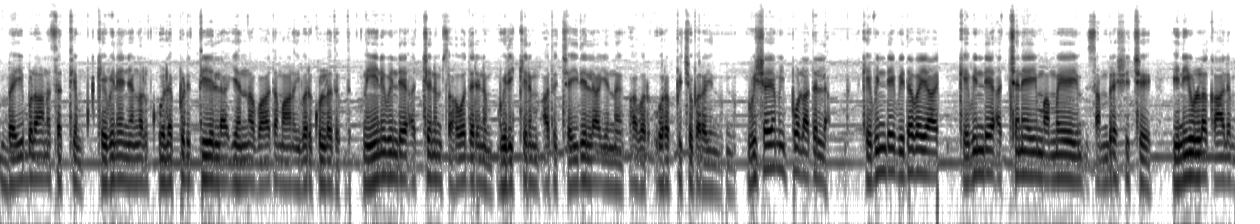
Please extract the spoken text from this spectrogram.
ബൈബിളാണ് സത്യം. കെവിനെ ഞങ്ങൾ കൊലപ്പെടുത്തിയില്ല എന്ന വാദമാണ് ഇവർക്കുള്ളത്. നീനുവിന്റെ അച്ഛനും സഹോദരനും ഒരിക്കലും അത് ചെയ്തില്ല എന്ന് അവർ ഉറപ്പിച്ചു പറയുന്നു. വിഷയം ഇപ്പോൾ അതല്ല. കെവിന്റെ വിധവയായി കെവിന്റെ അച്ഛനെയും അമ്മയെയും സംരക്ഷിച്ച് ഇനിയുള്ള കാലം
